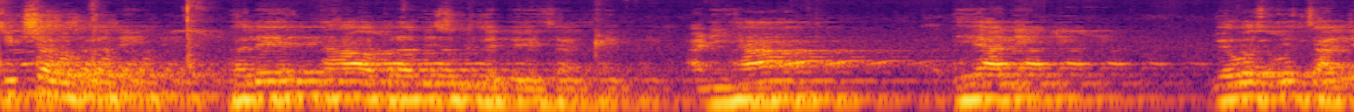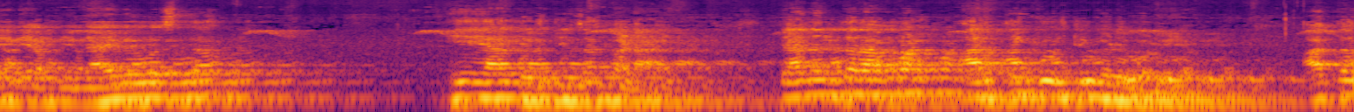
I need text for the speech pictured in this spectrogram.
शिक्षा होत नाही. भले दहा अपराधी सुटले तरी चालते आणि ह्या ध्येयाने व्यवस्थित चाललेली आपली न्यायव्यवस्था हे या गोष्टीचा कडा आहे. त्यानंतर आपण आर्थिक गोष्टीकडे वळूया. आता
